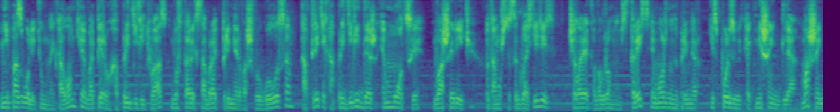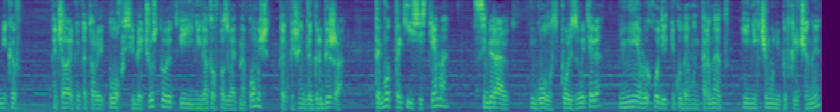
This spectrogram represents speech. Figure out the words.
не позволить умной колонке, во-первых, определить вас, во-вторых, собрать пример вашего голоса, а в-третьих, определить даже эмоции вашей речи. Потому что, согласитесь, человека в огромном стрессе можно, например, использовать как мишень для мошенников, а человека, который плохо себя чувствует и не готов позвать на помощь, как мишень для грабежа. Так вот, такие системы собирают голос пользователя, не выходят никуда в интернет и ни к чему не подключены,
